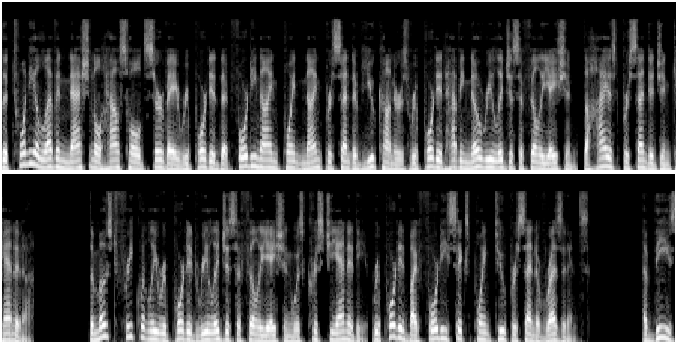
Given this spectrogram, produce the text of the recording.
The 2011 National Household Survey reported that 49.9% of Yukoners reported having no religious affiliation, the highest percentage in Canada. The most frequently reported religious affiliation was Christianity, reported by 46.2% of residents. Of these,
